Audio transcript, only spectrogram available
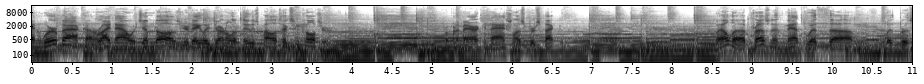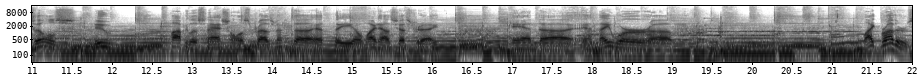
And we're back on Right Now with Jim Daws, your daily journal of news, politics, and culture from an American nationalist perspective. Well, the president met with um, with Brazil's new populist nationalist president uh, at the uh, White House yesterday, and uh, and they were um, like brothers.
